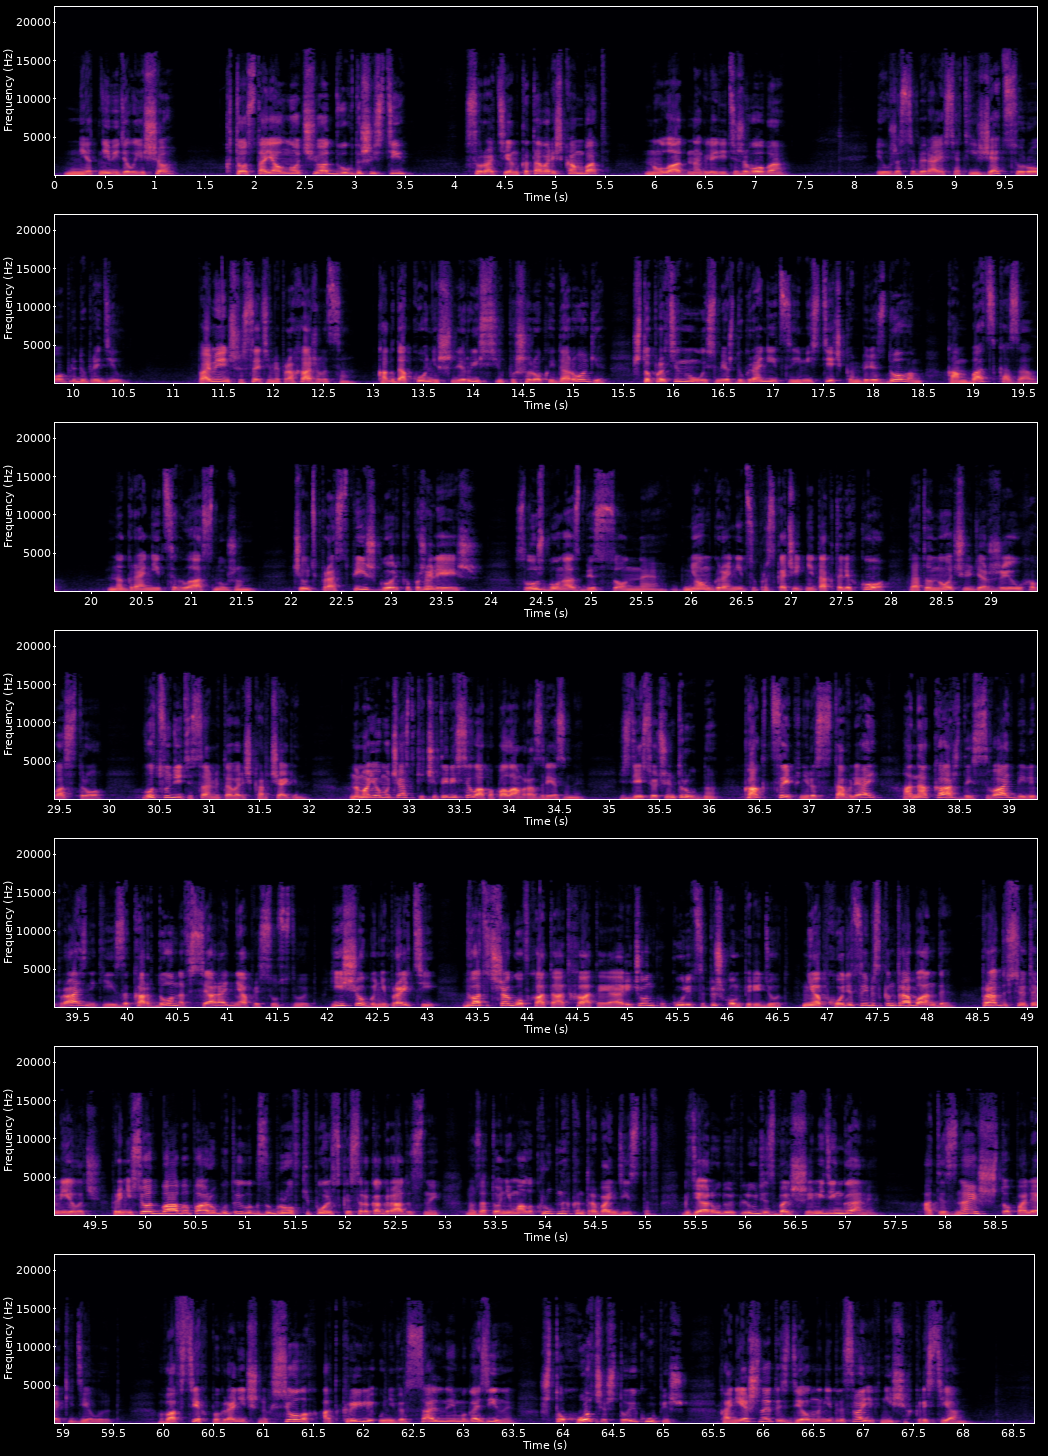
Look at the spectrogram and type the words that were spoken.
«Нет, не видел еще». «Кто стоял ночью от двух до шести?» «Суратенко, товарищ комбат». «Ну ладно, глядите же в оба». И уже собираясь отъезжать, сурово предупредил. «Поменьше с этими прохаживаться». Когда кони шли рысью по широкой дороге, что протянулась между границей и местечком Берездовым, комбат сказал. «На границе глаз нужен. Чуть проспишь, горько пожалеешь». Служба у нас бессонная. Днем границу проскочить не так-то легко, зато ночью держи ухо востро. Вот судите сами, товарищ Корчагин. На моем участке четыре села пополам разрезаны. Здесь очень трудно. Как цепь не расставляй, а на каждой свадьбе или празднике из-за кордона вся родня присутствует. Еще бы не пройти. Двадцать шагов хата от хаты, а речонку курица пешком перейдет. Не обходится и без контрабанды. Правда, все это мелочь. Принесет баба пару бутылок зубровки польской сорокоградусной, но зато немало крупных контрабандистов, где орудуют люди с большими деньгами. А ты знаешь, что поляки делают? Во всех пограничных селах открыли универсальные магазины. Что хочешь, то и купишь. Конечно, это сделано не для своих нищих крестьян.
